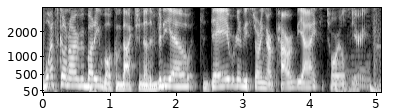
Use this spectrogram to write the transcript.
What's going on everybody? Welcome back to another video. Today we're going to be starting our Power BI tutorial series.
